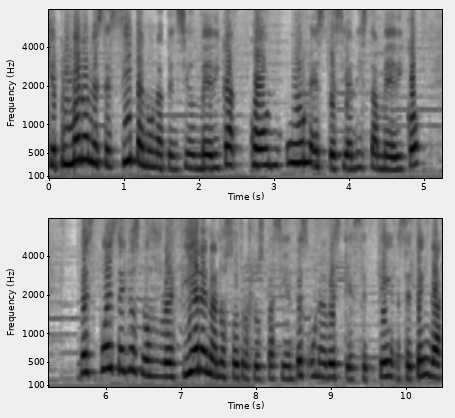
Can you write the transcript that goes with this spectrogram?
que primero necesitan una atención médica con un especialista médico Después ellos nos refieren a nosotros los pacientes una vez que se, se tenga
